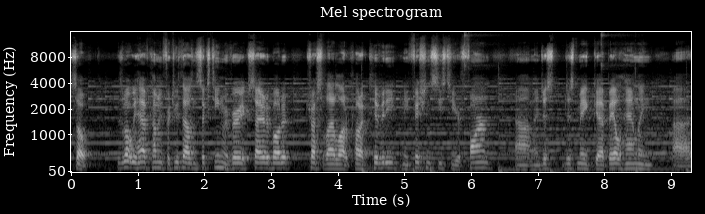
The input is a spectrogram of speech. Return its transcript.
So this is what we have coming for 2016. We're very excited about it. Trust will add a lot of productivity and efficiencies to your farm um, and just, just make uh, bale handling uh,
